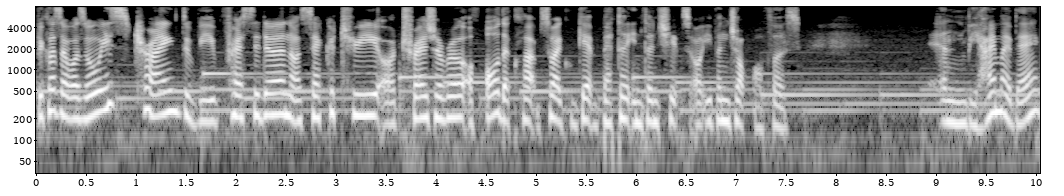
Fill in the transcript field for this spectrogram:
because I was always trying to be president or secretary or treasurer of all the clubs so I could get better internships or even job offers. And behind my back,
